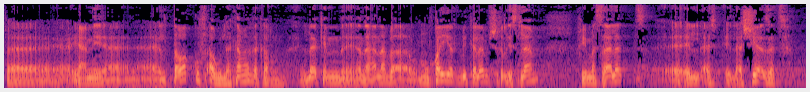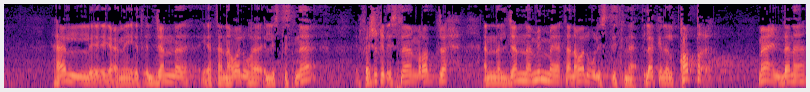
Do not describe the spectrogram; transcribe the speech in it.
فيعني التوقف أولى كما ذكرنا. لكن أنا مقيد بكلام شيخ الإسلام في مسألة الأشياء ذاتها. هل يعني الجنة يتناولها الاستثناء؟ فشيخ الإسلام رجح أن الجنة مما يتناوله الاستثناء لكن القطع ما عندنا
